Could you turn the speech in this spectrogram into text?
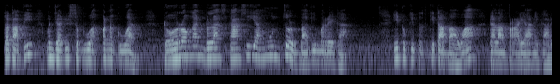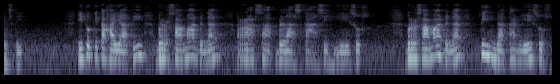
tetapi menjadi sebuah peneguhan, dorongan belas kasih yang muncul bagi mereka. Itu kita bawa dalam perayaan Ekaristi itu kita hayati bersama dengan rasa belas kasih Yesus, bersama dengan tindakan Yesus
